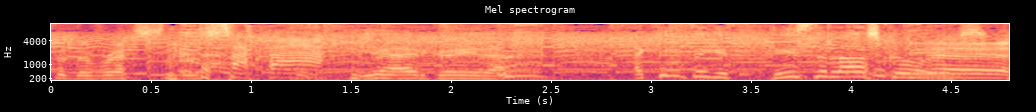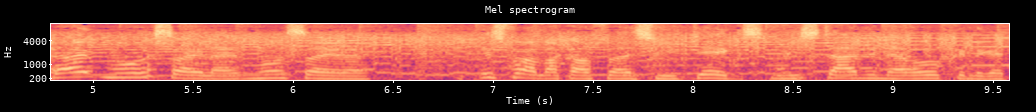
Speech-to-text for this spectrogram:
for the rest of the yeah, I'd agree with that. I keep thinking, here's the last chorus. Yeah. No, more solo, more solo. This felt like our first few gigs. We standing there awkwardly going,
